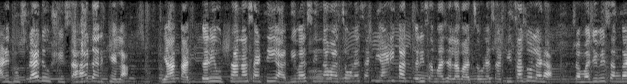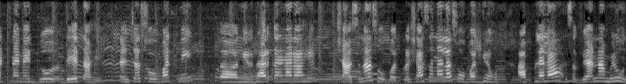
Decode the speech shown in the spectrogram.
आणि दुसऱ्या दिवशी सहा तारखेला या कातकरी उत्थानासाठी आदिवासींना वाचवण्यासाठी आणि कातकरी समाजाला वाचवण्यासाठीचा जो लढा श्रमजीवी संघटनेने जो देत आहे त्यांच्यासोबत मी निर्धार करणार आहे. शासनासोबत प्रशासनाला सोबत घेऊन आपल्याला सगळ्यांना मिळून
